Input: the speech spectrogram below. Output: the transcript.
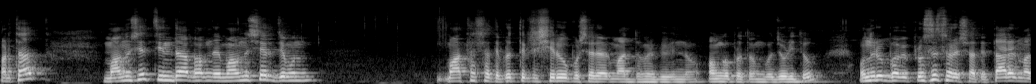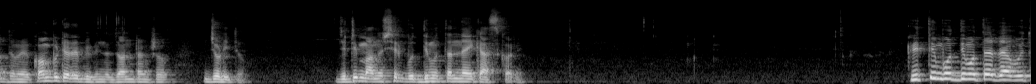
অর্থাৎ মানুষের চিন্তা ভাবনা মানুষের যেমন মাথার সাথে প্রত্যেকটা শিরা উপশিরার মাধ্যমে বিভিন্ন অঙ্গ প্রত্যঙ্গ জড়িত। অনুরূপভাবে প্রসেসরের সাথে তারের মাধ্যমে কম্পিউটারের বিভিন্ন যন্ত্রাংশ জড়িত, যেটি মানুষের বুদ্ধিমত্তার ন্যায় কাজ করে। কৃত্রিম বুদ্ধিমত্তায় ব্যবহৃত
